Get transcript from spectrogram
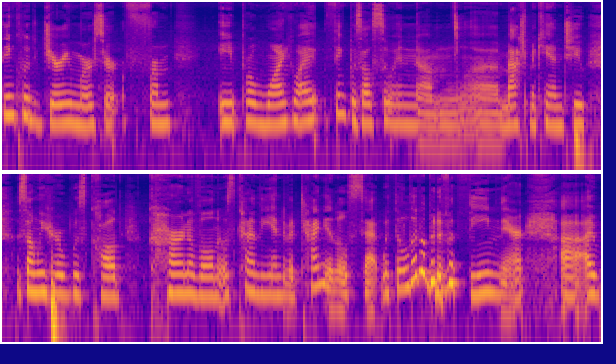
they included Jerry Mercer from April Wine, who I think was also in um, uh, Mashmakhan too. The song we heard was called Carnival, and it was kind of the end of a tiny little set with a little bit of a theme there. Uh, I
